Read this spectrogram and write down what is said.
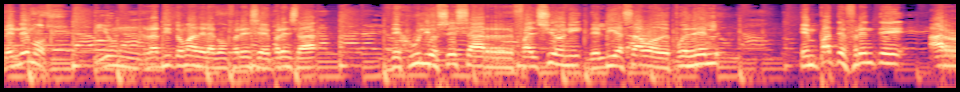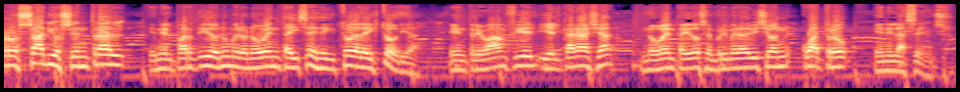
Vendemos y un ratito más de la conferencia de prensa de Julio César Falcioni del día sábado después del empate frente a Rosario Central en el partido número 96 de toda la historia entre Banfield y el Canalla, 92 en primera división, 4 en el ascenso.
